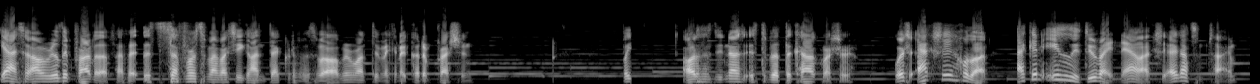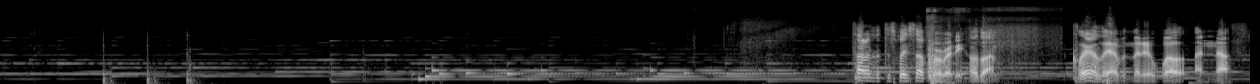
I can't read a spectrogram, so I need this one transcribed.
Yeah, so I'm really proud of that path. It's the first time I've actually gone decorative as well. I've been wanting to making a good impression. To do now is to build the cow crusher. Which, actually, hold on. I can easily do right now, actually. I got some time. Thought I lit this place up already. Hold on. Clearly I haven't lit it well enough.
